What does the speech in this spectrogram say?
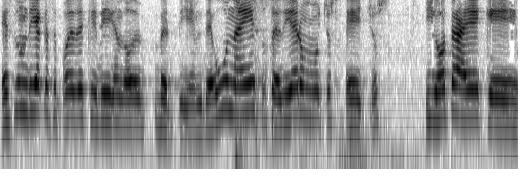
es un día que se puede describir en dos vertientes. Una es, sucedieron muchos hechos y otra es que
